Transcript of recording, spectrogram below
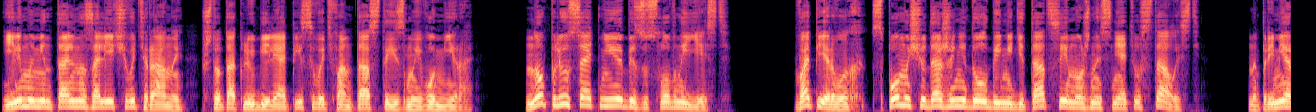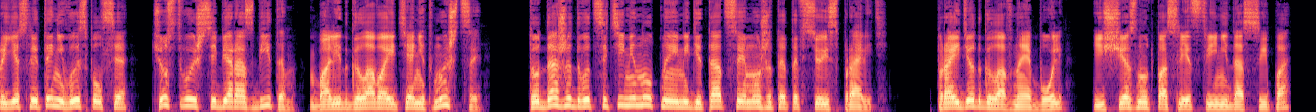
или моментально залечивать раны, что так любили описывать фантасты из моего мира. Но плюсы от нее, безусловно, есть. Во-первых, с помощью даже недолгой медитации можно снять усталость. Например, если ты не выспался, чувствуешь себя разбитым, болит голова и тянет мышцы, то даже 20-минутная медитация может это все исправить. Пройдет головная боль, исчезнут последствия недосыпа,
